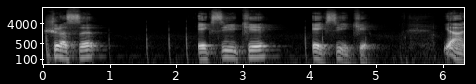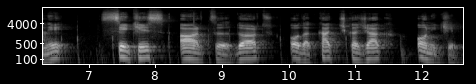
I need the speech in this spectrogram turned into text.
Şurası eksi 2 eksi 2. Yani 8 artı 4 o da kaç çıkacak? 12.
